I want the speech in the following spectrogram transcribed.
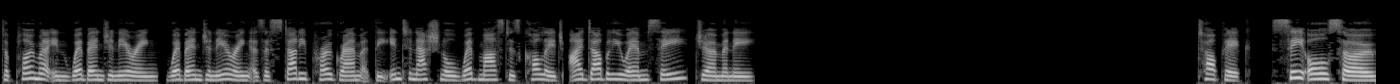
Diploma in Web Engineering, Web Engineering as a study program at the International Webmasters College IWMC, Germany. Topic See also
